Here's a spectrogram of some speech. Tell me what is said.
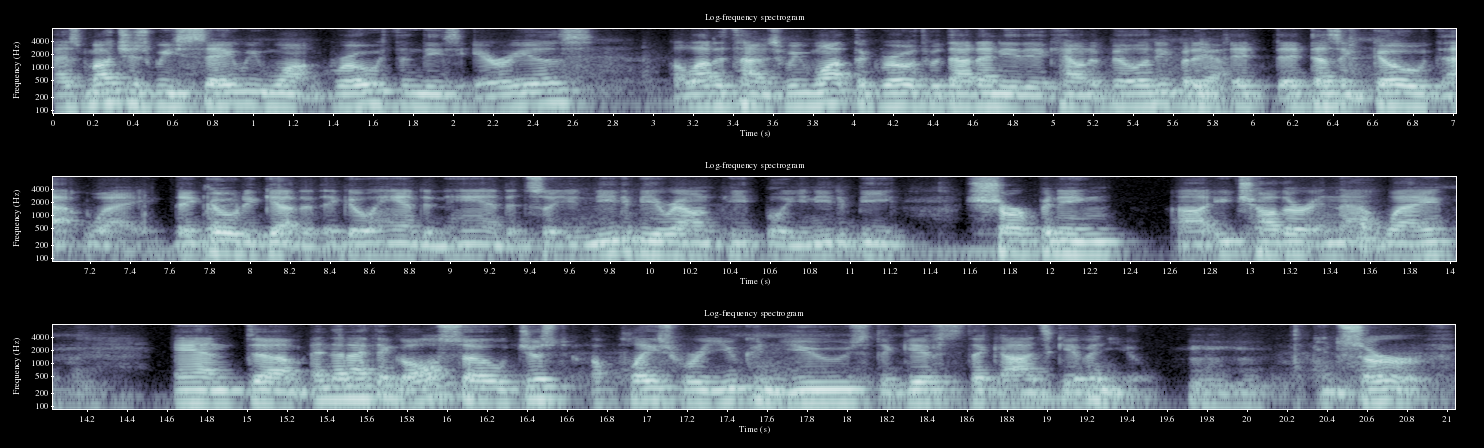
as much as we say we want growth in these areas, a lot of times we want the growth without any of the accountability, but it, Yeah. it, it doesn't go that way. They go together, they go hand in hand. And so you need to be around people, you need to be sharpening uh, each other in that way. And, um, and then I think also just a place where you can use the gifts that God's given you and serve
